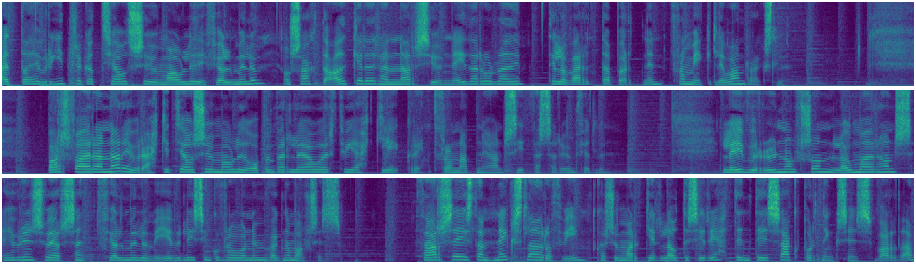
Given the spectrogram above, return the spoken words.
Edda hefur ítrekkat tjáð sig um málið í fjölmilum og sagt að aðgerðir hennar séu neyðarúræði til að vernda börnin frá mikilli vanrækslu. Barsfæðir hennar hefur ekki tjáð sig um málið ofinberlega og er því ekki greint frá nafni hans í þessari umfjöllun. Leifur Runolfsson, lagmaður hans, hefur hins vegar sendt fjölmilum yfirlýsingu frá hannum vegna málsins. Þar segist hann neykslaður á því hversu margir láti sér réttindi sakbortningsins varða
